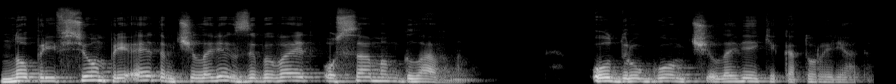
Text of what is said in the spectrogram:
Но при всем при этом человек забывает о самом главном о другом человеке, который рядом.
